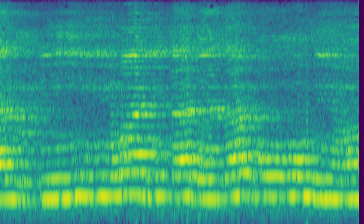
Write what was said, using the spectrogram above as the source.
أمره ولتبتغوا من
